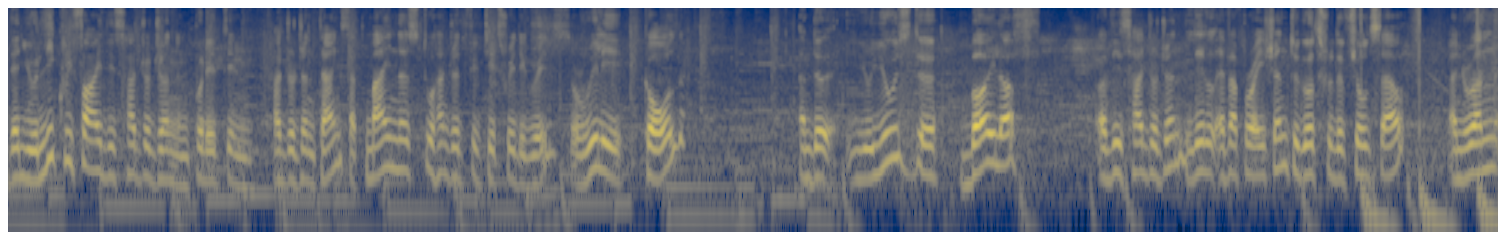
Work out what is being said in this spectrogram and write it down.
Then you liquefy this hydrogen and put it in hydrogen tanks at minus 253 degrees, so really cold. And the, you use the boil off of this hydrogen, little evaporation, to go through the fuel cell and run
